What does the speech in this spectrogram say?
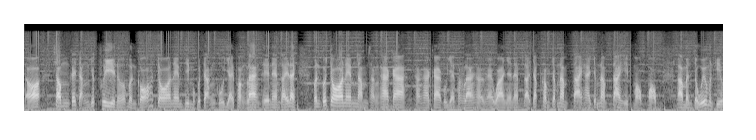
Đó xong cái trận giấc phi nữa, mình có cho anh em thêm một cái trận của giải phần lan. Thì anh em thấy đây, mình có cho anh em nằm thằng HK thằng HK của giải phần lan hồi ngày qua nha anh em, là chấp 0.5 tài 2.5 tài hiệp 11 là mình chủ yếu mình kêu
